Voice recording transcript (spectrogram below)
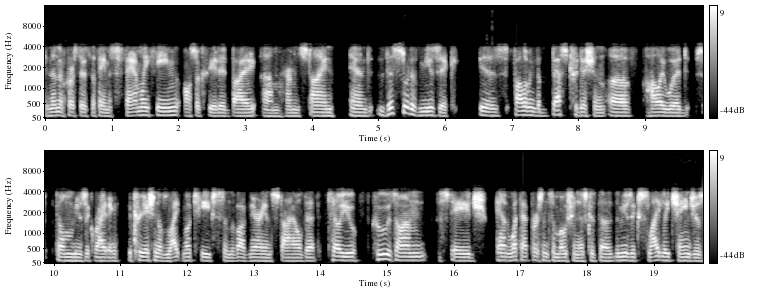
And then, of course, there's the famous family theme, also created by um, Herman Stein. And this sort of music is following the best tradition of Hollywood film music writing, the creation of leitmotifs in the Wagnerian style that tell you who is on the stage and what that person's emotion is, because the, the music slightly changes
